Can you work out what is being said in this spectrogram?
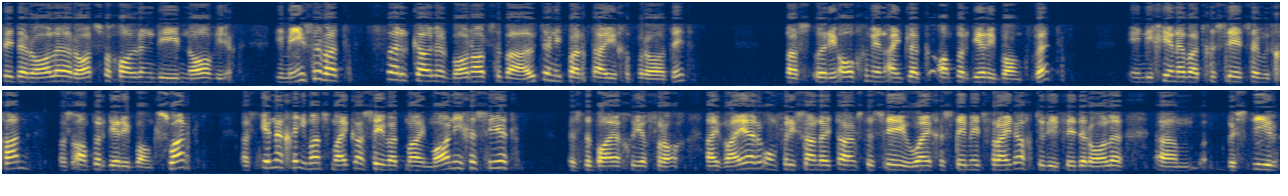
federale raadsvergadering die naweek, die mense wat vir Couler Barnard se behoud in die party gepraat het, was oor die algemeen eintlik amper deur die bank wit en diegene wat gesê het sy moet gaan, was amper deur die bank swart. As enige iemand vir my kan sê wat my ma nie gesê het, is dit baie goeie vraag. Hy weier om vir die Sunday Times te sê hoe hy gestem het Vrydag toe die federale ehm um, bestuur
